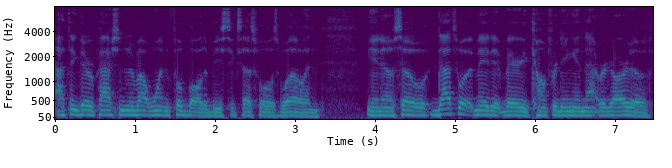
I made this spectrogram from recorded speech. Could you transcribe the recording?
I think they were passionate about wanting football to be successful as well, and you know, so that's what made it very comforting in that regard of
